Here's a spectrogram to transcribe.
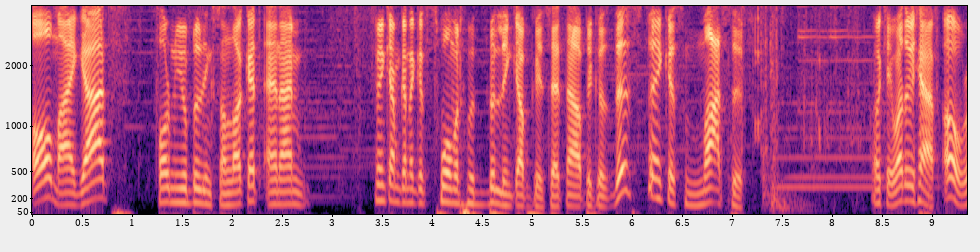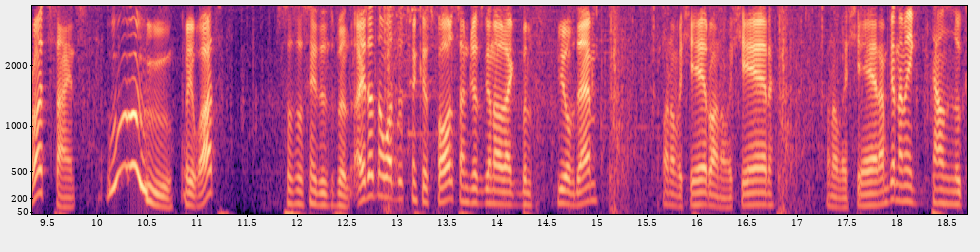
Oh my god. Four new buildings unlocked, and I'm think I'm gonna get swarmed with building upgrades right now because this thing is massive. Okay, what do we have? Oh, road signs. Ooh. Wait, what? So just needed to build. I don't know what this thing is for, so I'm just gonna like build a few of them. One over here, one over here, one over here. I'm gonna make the town look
